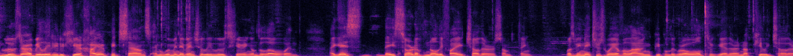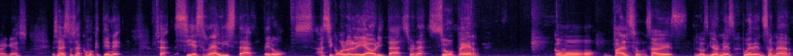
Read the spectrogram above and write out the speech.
lose their ability to hear higher pitch sounds, and women eventually lose hearing on the low end. I guess they sort of nullify each other or something. Must be nature's way of allowing people to grow old together and not kill each other, I guess. ¿Sabes? O sea, como que tiene. O sea, sí es realista, pero así como lo leí ahorita, suena súper como falso, ¿sabes? Los guiones pueden sonar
